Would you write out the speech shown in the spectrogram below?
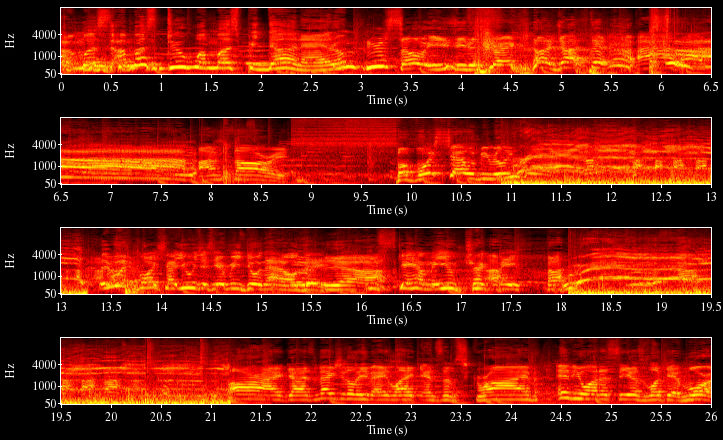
I must, I must do what must be done, Adam. You're so easy to trick, Justin. Ah! I'm sorry. But voice chat would be really. It wouldn't voice chat, you would just hear me doing that all day. Yeah. You scam me, you trick me. Alright, guys, make sure to leave a like and subscribe if you want to see us look at more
